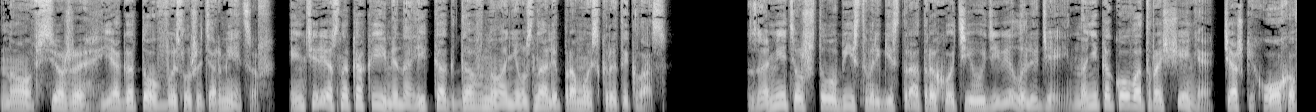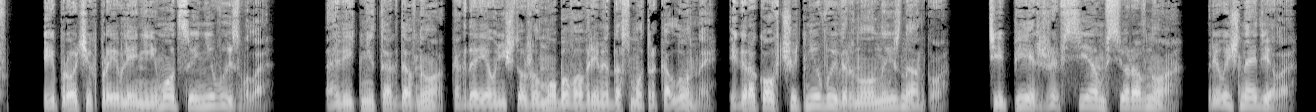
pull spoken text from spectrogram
Но все же я готов выслушать армейцев. Интересно, как именно и как давно они узнали про мой скрытый класс. Заметил, что убийство регистратора хоть и удивило людей, но никакого отвращения, тяжких охов и прочих проявлений эмоций не вызвало. А ведь не так давно, когда я уничтожил моба во время досмотра колонны, игроков чуть не вывернуло наизнанку, Теперь же всем все равно. Привычное дело.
